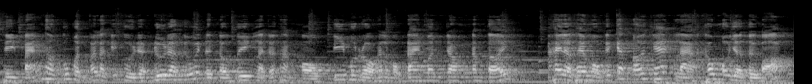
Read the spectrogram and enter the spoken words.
thì bản thân của mình phải là cái người đưa ra cái quyết định đầu tiên là trở thành một emerald hay là một diamond trong năm tới hay là theo một cái cách nói khác là không bao giờ từ bỏ.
